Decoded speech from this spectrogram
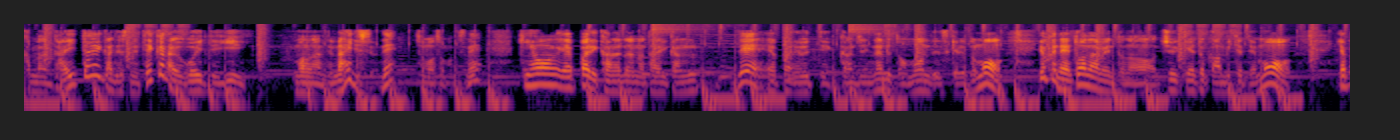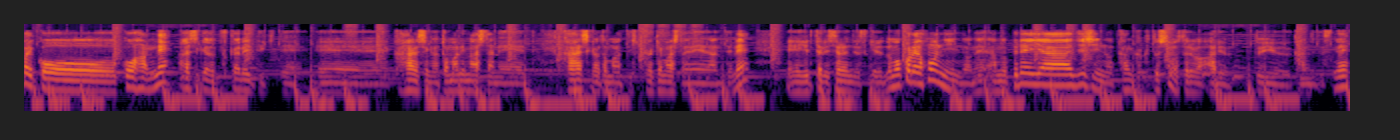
ド、まあ、大体がですね、手から動いていいものなんてないですよね、そもそもですね。基本、やっぱり体の体幹で、やっぱり打っていく感じになると思うんですけれども、よくね、トーナメントの中継とかを見てても、やっぱりこう、後半ね、足が疲れてきて、えー、下半身が止まりましたね、下半身が止まって引っ掛けましたね、なんてね、えー、言ったりするんですけれども、これ本人のね、あのプレイヤー自身の感覚としてもそれはあるという感じですね。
